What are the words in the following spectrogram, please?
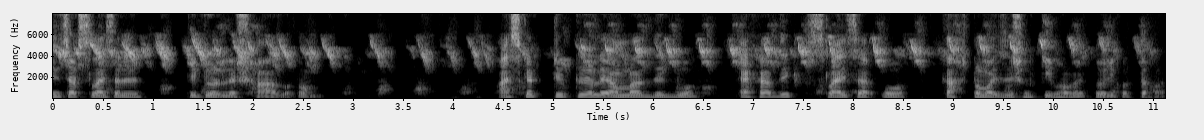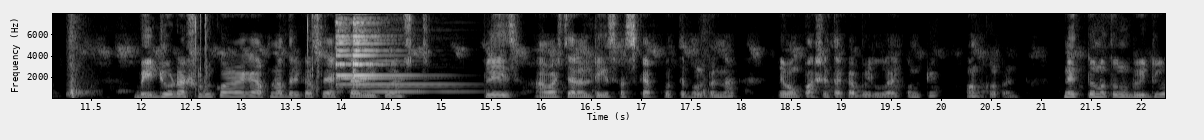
ইনসার্ট স্লাইসারের টিউটোরিয়ালে স্বাগতম। আজকের টিউটোরিয়ালে আমরা দেখব একাধিক স্লাইসার ও কাস্টমাইজেশন কীভাবে তৈরি করতে হয়। ভিডিওটা শুরু করার আগে আপনাদের কাছে একটা রিকোয়েস্ট প্লিজ আমার চ্যানেলটিকে সাবস্ক্রাইব করতে ভুলবেন না এবং পাশে থাকা বেল আইকনটি অন করবেন। নিত্য নতুন ভিডিও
